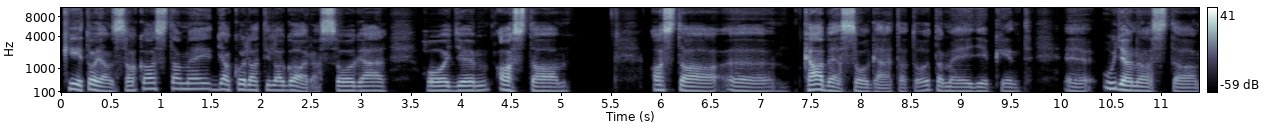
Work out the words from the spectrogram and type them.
Két olyan szakaszt, amely gyakorlatilag arra szolgál, hogy azt a, azt a ö, kábelszolgáltatót, amely egyébként ö, ugyanazt a,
